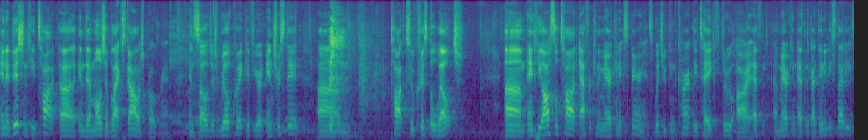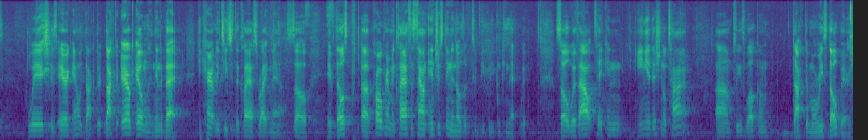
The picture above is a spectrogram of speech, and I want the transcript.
in addition, he taught uh, in the Umoja Black Scholars Program. And so just real quick, if you're interested, um, talk to Crystal Welch. Um, and he also taught African American experience, which you can currently take through our American Ethnic Identity Studies, which is Eric, Dr. Dr. Eric Elman in the back. He currently teaches the class right now. So if those uh, programming classes sound interesting, then those are the two people you can connect with. So without taking any additional time, um, please welcome Dr. Maurice Dolberry.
